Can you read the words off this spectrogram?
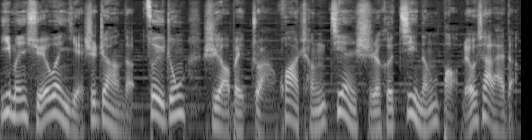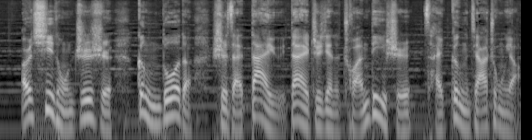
一门学问也是这样的，最终是要被转化成见识和技能保留下来的。而系统知识更多的是在代与代之间的传递时才更加重要。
